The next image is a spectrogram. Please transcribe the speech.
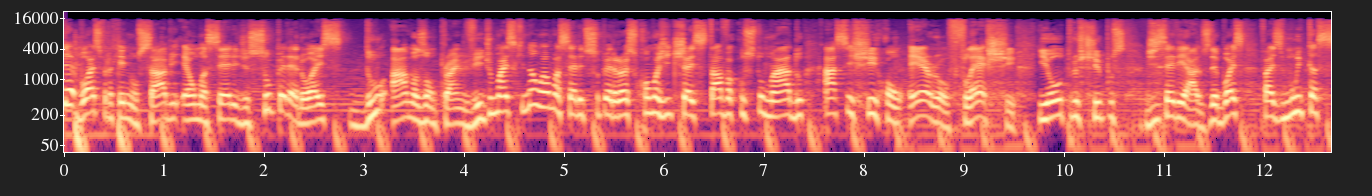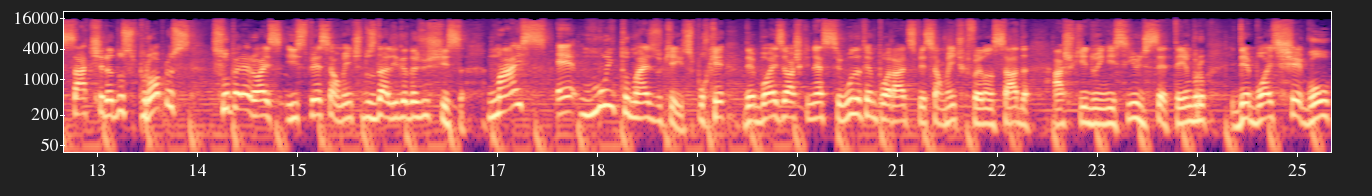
The Boys, para quem não sabe, é uma série de super-heróis do Amazon Prime Video, mas que não é uma série de super-heróis como a gente já estava acostumado a assistir com Arrow, Flash e outros tipos de seriados. The Boys faz muita sátira dos próprios super-heróis e especialmente dos da Liga da Justiça. Mas é muito mais do que isso, porque The Boys eu acho que nessa segunda temporada especialmente que foi lançada, acho que no início de setembro, The Boys chegou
